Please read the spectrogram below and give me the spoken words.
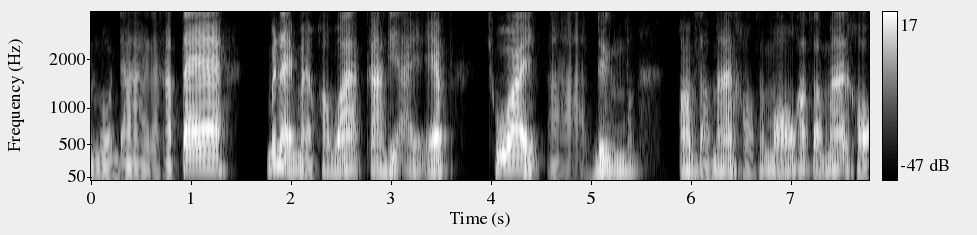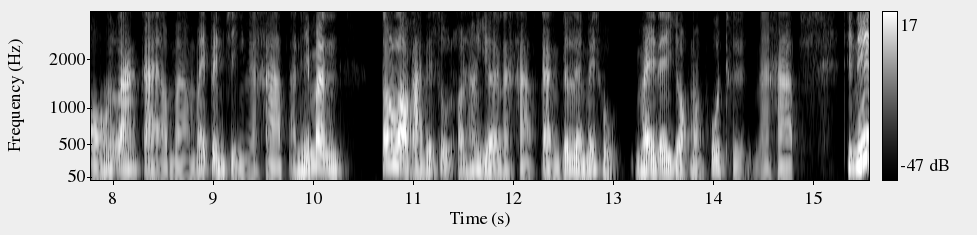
ำนวณได้นะครับ แต่ไม่ไหนหมายความว่าการที่ IF ช่วยดึงความสามารถของสมองความสามารถของร่างกายออกมาไม่เป็นจริงนะครับ อันนี้มันต้องรอการพิสูจน์ค่อนข้างเยอะนะครับ กันก็เลยไม่ถูกไม่ได้ยกมาพูดถึงนะครับ ทีนี้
